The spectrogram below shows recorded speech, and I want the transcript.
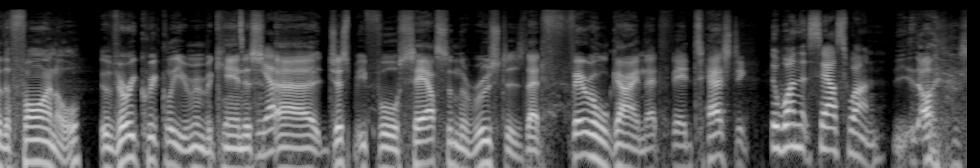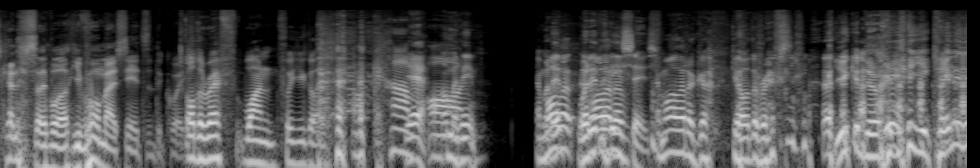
for the final. Very quickly, you remember Candice, Yep. uh, just before South and the Roosters, that feral game, that fantastic. The one that South won. I was going to say, well, you've almost answered the question. Or the ref won for you guys. Oh, come yeah, on. I'm with him. Am Whatever- I allowed, whatever am I he allowed- says. Am I allowed to go, go with the refs? You can do it. you can. You're You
